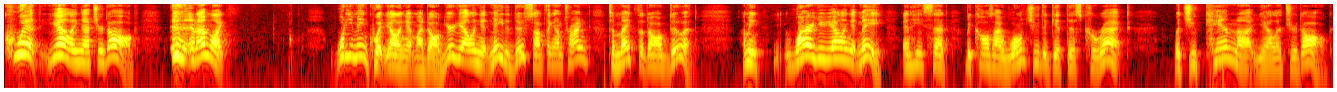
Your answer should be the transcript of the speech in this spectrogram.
Quit yelling at your dog. and I'm like, What do you mean, quit yelling at my dog? You're yelling at me to do something. I'm trying to make the dog do it. I mean, why are you yelling at me? And he said, Because I want you to get this correct, but you cannot yell at your dog.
